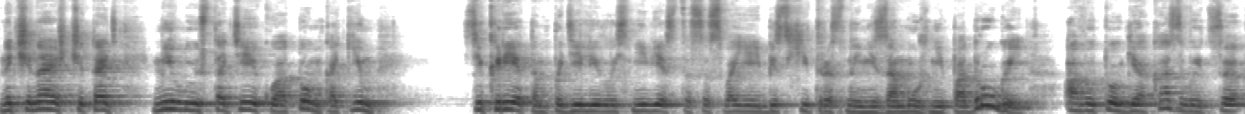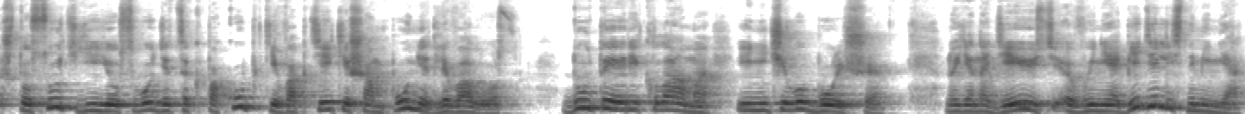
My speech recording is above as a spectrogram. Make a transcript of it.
Начинаешь читать милую статейку о том, каким Секретом поделилась невеста со своей бесхитростной незамужней подругой, а в итоге оказывается, что суть ее сводится к покупке в аптеке шампуня для волос. Дутая реклама и ничего больше. Но я надеюсь, вы не обиделись на меня.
